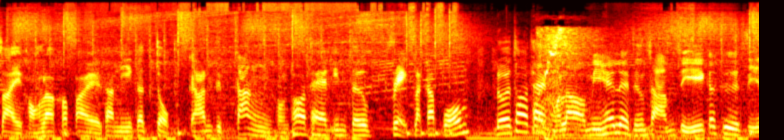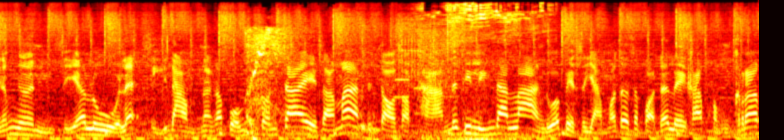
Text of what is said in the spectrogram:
ใส่ของเราเข้าไปท่านี้ก็จบการติดตั้งของท่อแทนอินเตอร์เฟรกแล้วครับผม โดยท่อแทงของเรามีให้เลือกถึง 3 สีก็คือสีน้ำเงิน สีอลูและสีดำนะครับผมสนใจสามารถติดต่อสอบถามได้ที่ลิงก์ด้านล่าง หรือว่าเพจสยามมอเตอร์สปอร์ตได้เลยครับ ขอบคุณครับ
